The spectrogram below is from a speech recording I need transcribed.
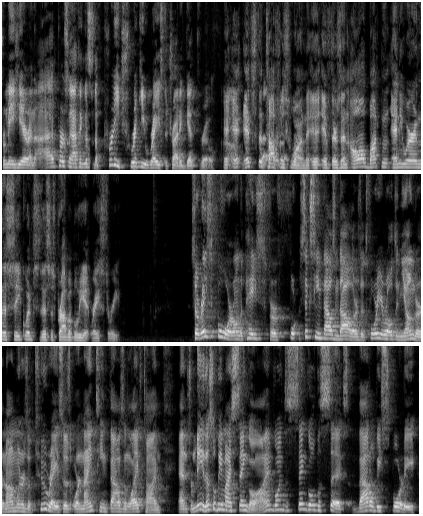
for me here. And I personally, I think this is a pretty tricky race to try to get through. Um, it, it's the toughest one. If there's an all button anywhere in this sequence, this is probably it. Race three. So race four on the pace for sixteen thousand dollars. It's four year olds and younger, non winners of two races or nineteen thousand lifetime. And for me, this will be my single. I am going to single the six. That'll be sporty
